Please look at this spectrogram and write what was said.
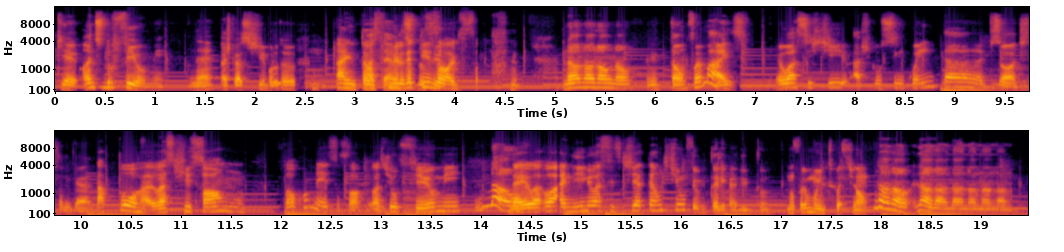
que antes do filme, né? Acho que eu assisti o Boruto Ah, então os primeiros episódios. não, não, não, não. Então foi mais. Eu assisti, acho que uns 50 episódios, tá ligado? Tá porra, eu assisti só um. Só o começo só. Eu assisti o filme, Não. daí o, o anime eu assisti até onde tinha um filme, tá ligado? Então não foi muito que eu assisti, não. Não, não, não, não, não, não, não, não.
